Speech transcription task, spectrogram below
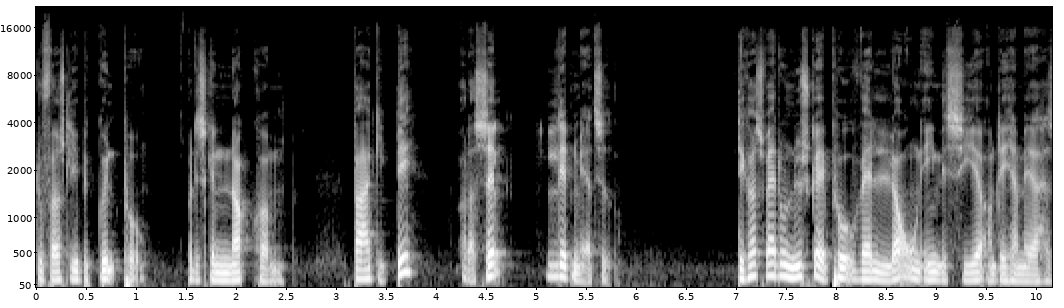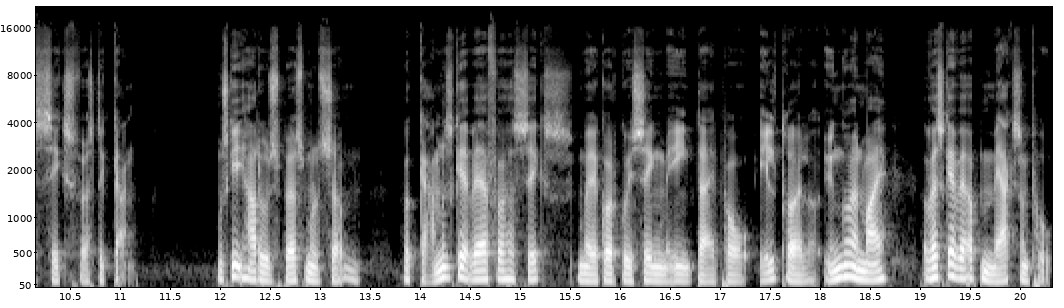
du først lige er begyndt på, og det skal nok komme. Bare giv det og dig selv lidt mere tid. Det kan også være, at du er nysgerrig på, hvad loven egentlig siger om det her med at have sex første gang. Måske har du et spørgsmål som, hvor gammel skal jeg være for at have sex? Må jeg godt gå i seng med en, der er et par år ældre eller yngre end mig? Og hvad skal jeg være opmærksom på?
